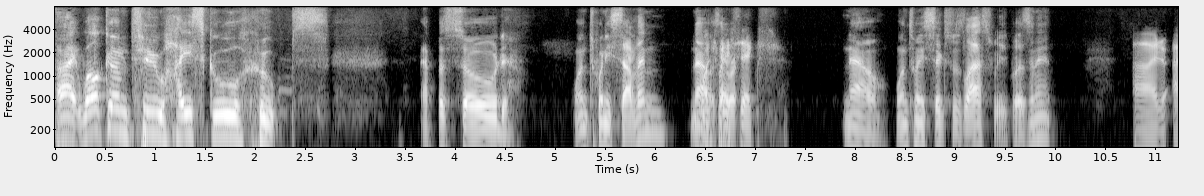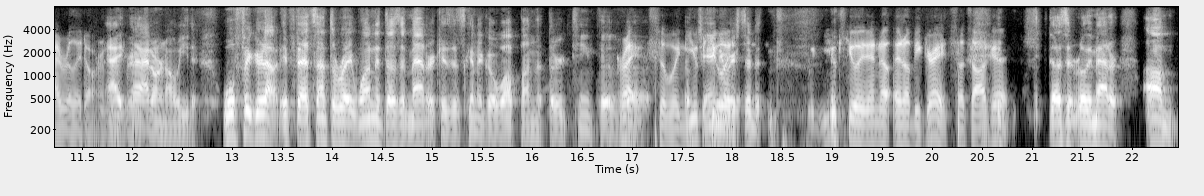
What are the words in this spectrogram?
All right, welcome to High School Hoops, episode 127. No, is that right? 126. No, 126 was last week, wasn't it? Uh, I really don't remember. I don't know either. We'll figure it out. If that's not the right one, it doesn't matter because it's going to go up on the 13th of Right. uh, So when you cue January. it, it when you cue it in, it'll, it'll be great. So it's all good. doesn't really matter. Um,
